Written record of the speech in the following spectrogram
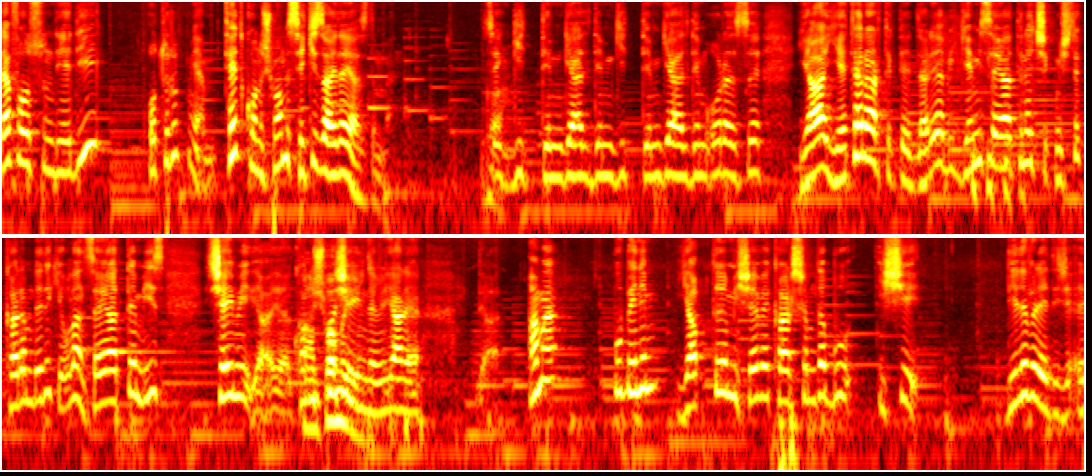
laf olsun diye değil, oturup yani TED konuşmamı 8 ayda yazdım ben. İşte gittim geldim gittim geldim orası. Ya yeter artık dediler. Ya bir gemi seyahatine çıkmıştık. Karım dedi ki ulan seyahatte miyiz? Şey mi konuşma Kampa şeyinde mi? yani ya- ama bu benim yaptığım işe ve karşımda bu işi deliver edici e,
